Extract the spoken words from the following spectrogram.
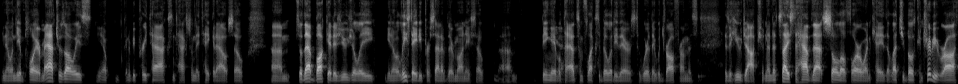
you know, and the employer match was always, you know, going to be pre-tax and taxed when they take it out. So um, so that bucket is usually, you know, at least 80% of their money. So um, being able yeah. to add some flexibility there as to where they withdraw from is is a huge option. And it's nice to have that solo 401k that lets you both contribute Roth,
